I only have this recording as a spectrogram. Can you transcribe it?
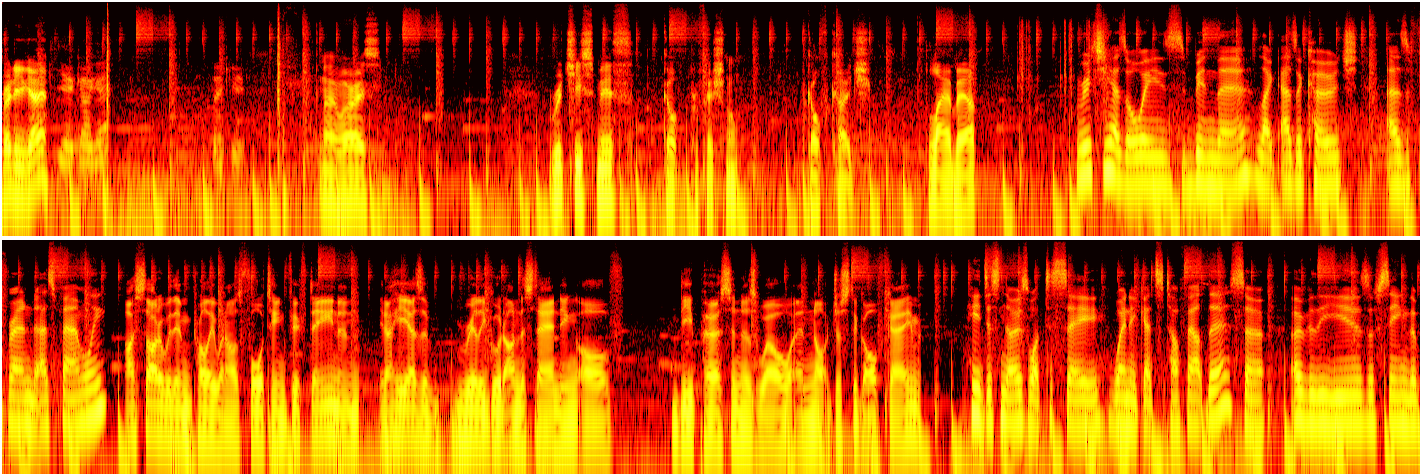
Ready to go? Yeah, go again. Thank you. No worries. Ritchie Smith, golf professional, golf coach, layabout. Ritchie has always been there, like as a coach, as a friend, as family. I started with him probably when I was 14, 15, and you know he has a really good understanding of the person as well, and not just the golf game. He just knows what to say when it gets tough out there. So over the years of seeing the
